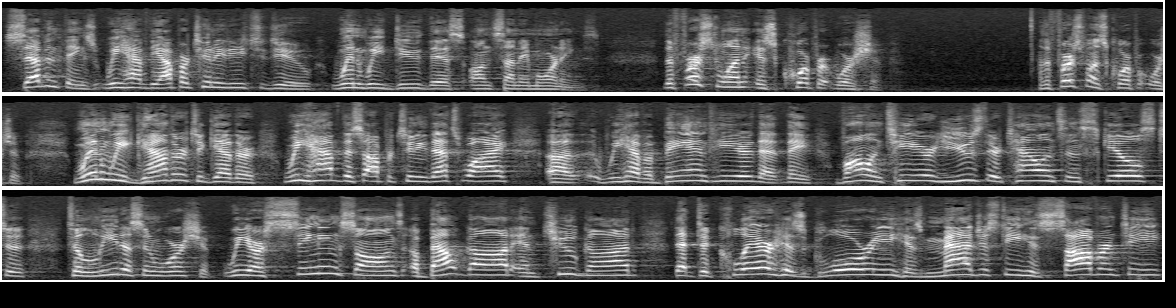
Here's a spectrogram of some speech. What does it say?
Seven things we have the opportunity to do when we do this on Sunday mornings. The first one is corporate worship. The first one is corporate worship. When we gather together, we have this opportunity. That's why uh, we have a band here that they volunteer, use their talents and skills to, to lead us in worship. We are singing songs about God and to God that declare His glory, His majesty, His sovereignty,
